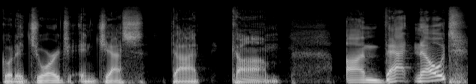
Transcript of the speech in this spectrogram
Go to georgeandjess.com. On that note,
